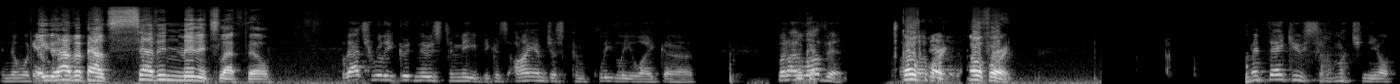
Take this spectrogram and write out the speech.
and then we'll get. you have about seven minutes left, Phil. Well, that's really good news to me because I am just completely like, uh, but I Okay. love it. Go love for it. Go for it. And thank you so much, Neil.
